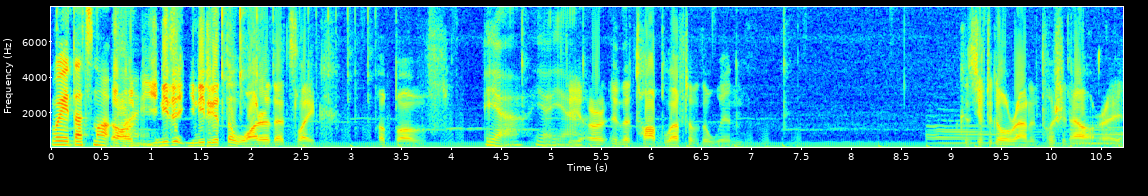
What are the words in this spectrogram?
Wait, that's not Oh, fine. you need to you need to get the water that's like above Yeah, yeah, yeah. the or in the top left of the win. Because you have to go around and push it out, right?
